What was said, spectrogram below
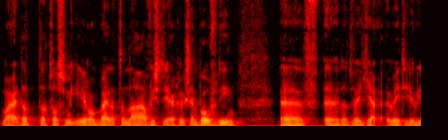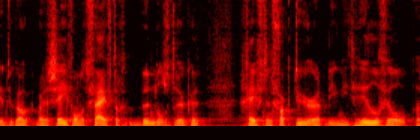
Maar dat, dat was me eer ook bijna te na of iets dergelijks. En bovendien, eh, eh, dat weet je, weten jullie natuurlijk ook, maar 750 bundels drukken geeft een factuur die niet heel veel eh,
